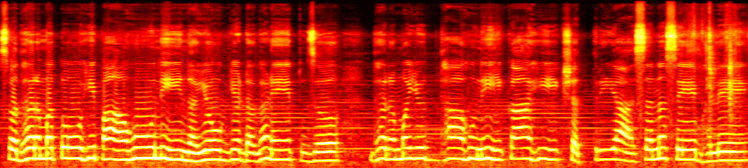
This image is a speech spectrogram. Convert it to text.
स्वधर्मतो ही पाहुनी न योग्य डगणे तुझ. धर्मयुद्धाहुनी काही क्षत्रियासनसे भले.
